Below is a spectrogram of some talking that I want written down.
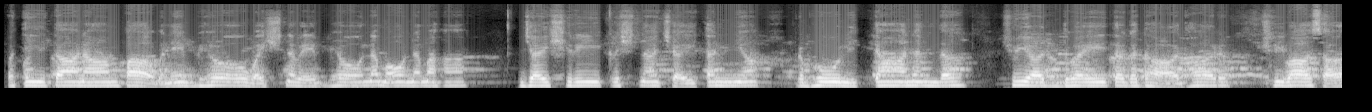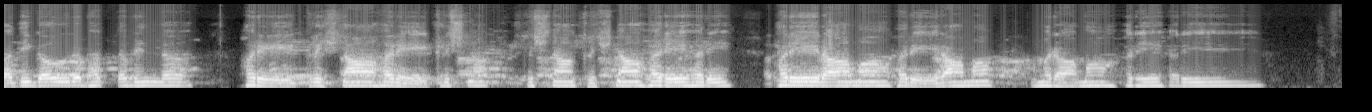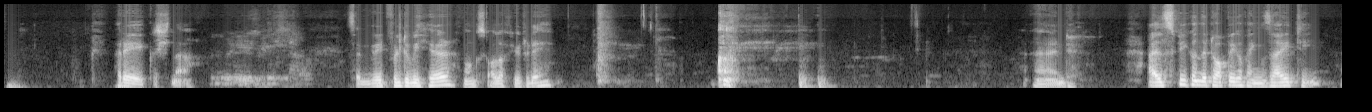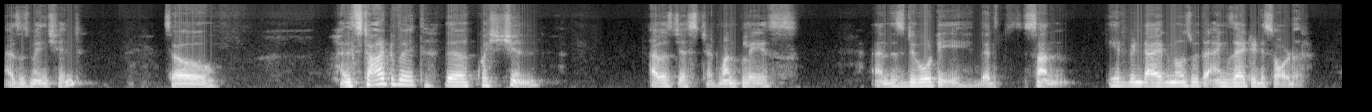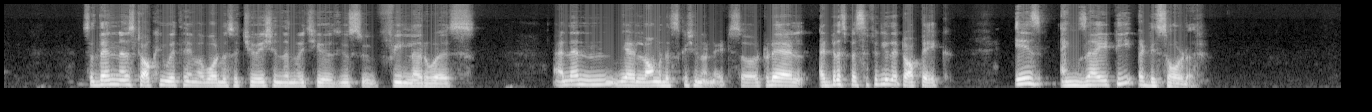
पतितानां पावनेभ्यो वैष्णवेभ्यो नमो नमः। जय श्री कृष्ण चैतन्य प्रभु नित्यानंद श्री अद्वैत गदाधर श्रीवासादि गौर भक्त वृंद हरे कृष्णा हरे कृष्णा कृष्णा कृष्णा, हरे हरे। हरे राम हरे Ram. Rama Rama Hare Hare. Krishna. Hare Krishna. So I'm grateful to be here amongst all of you today. and I'll speak on the topic of anxiety, as was mentioned. So I'll start with the question. I was just at one place, and this devotee, their son, he had been diagnosed with an anxiety disorder. So then I was talking with him about the situations in which he was used to feel nervous. And then we had a long discussion on it. So today I'll address specifically the topic Is anxiety a disorder?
